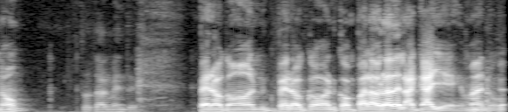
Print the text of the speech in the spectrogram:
¿No? Totalmente. Pero con, pero con, con palabra de la calle, Manu.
